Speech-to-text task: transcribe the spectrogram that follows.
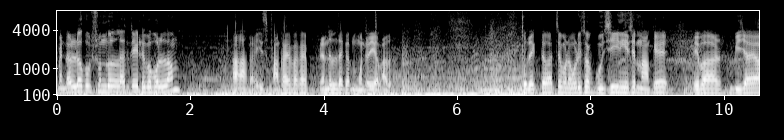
প্যান্ডেলটাও খুব সুন্দর লাগছে ঢুকে বললাম আহ, গাইস, ফাঁকায় ফাঁকায় প্যান্ডেল দেখার মজাই আলাদা। তো দেখতে পাচ্ছ, মোটামুটি সব গুছিয়ে নিয়েছে মাকে। এবার বিজয়া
